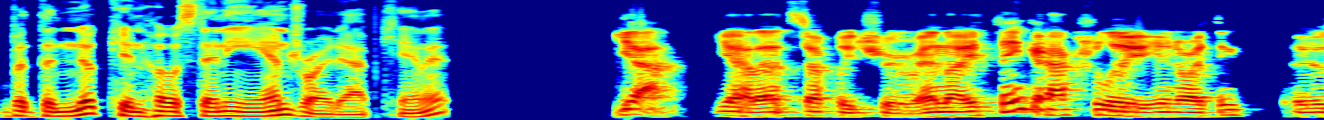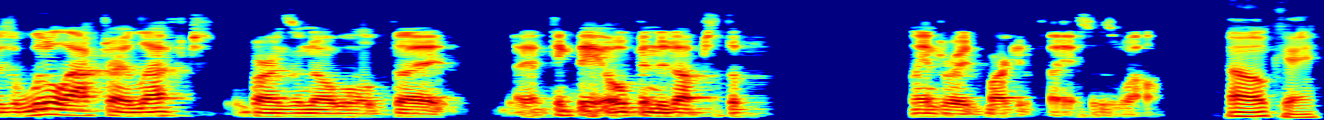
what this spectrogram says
But the Nook can host any Android app, can it? Yeah, yeah, that's definitely true. And I think actually, you know, I think it was a little after I left Barnes and Noble, but I think they opened it up to the Android marketplace as well. Oh, okay.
